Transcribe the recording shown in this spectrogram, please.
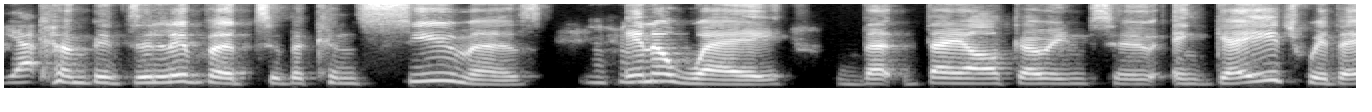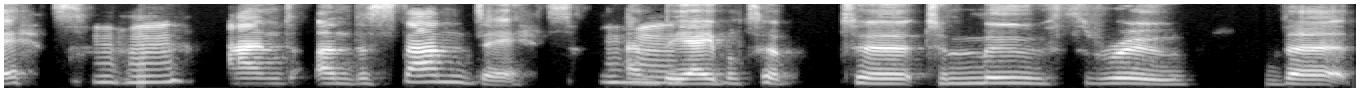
yep. can be delivered to the consumers mm-hmm. in a way that they are going to engage with it mm-hmm. and understand it and mm-hmm. be able to to to move through the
